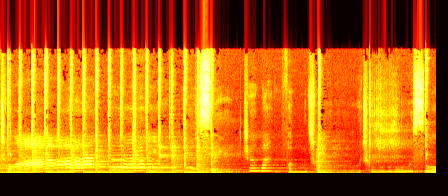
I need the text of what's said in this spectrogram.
船儿随着晚风处处送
